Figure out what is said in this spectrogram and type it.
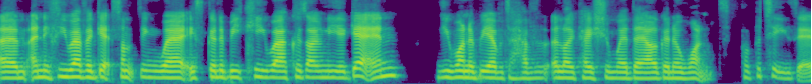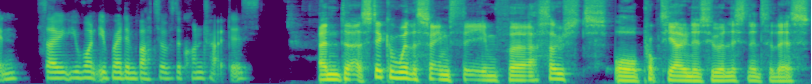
Um, and if you ever get something where it's going to be key workers only again, you want to be able to have a location where they are going to want properties in. So you want your bread and butter of the contractors. And uh, sticking with the same theme for hosts or property owners who are listening to this,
